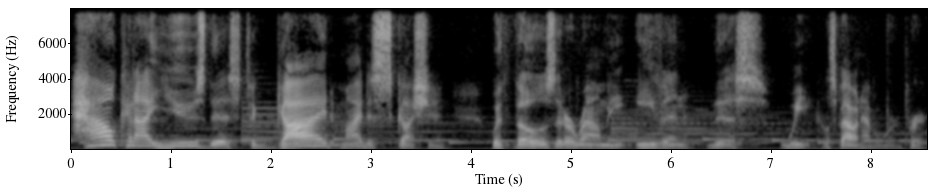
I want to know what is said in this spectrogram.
How can I use this to guide my discussion with those that are around me even this week? Let's bow and have a word of prayer.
